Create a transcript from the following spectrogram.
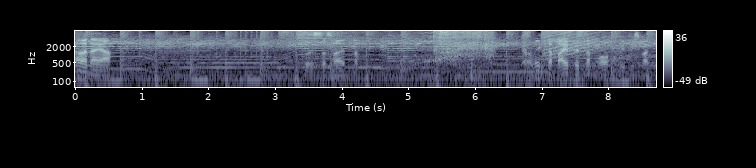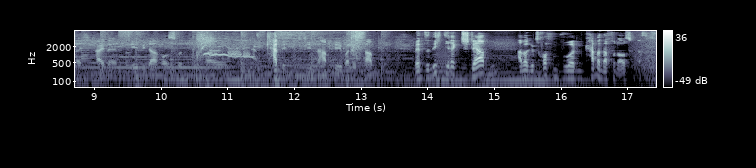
Aber naja, ist das halt, ne? Aber wenn ich dabei bin, dann brauchen wir diesmal gleich keine MT wieder rausrücken, weil sie kann nicht mit vielen HP überlebt haben. Wenn sie nicht direkt sterben, aber getroffen wurden, kann man davon ausgehen, dass sie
